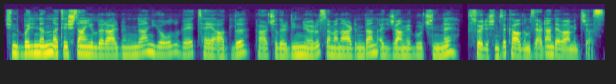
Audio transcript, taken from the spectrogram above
Şimdi Balina'nın Ateşten Yıllar albümünden Yol ve T adlı parçaları dinliyoruz. Hemen ardından Alican ve Burçin'le söyleşimize kaldığımız yerden devam edeceğiz.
